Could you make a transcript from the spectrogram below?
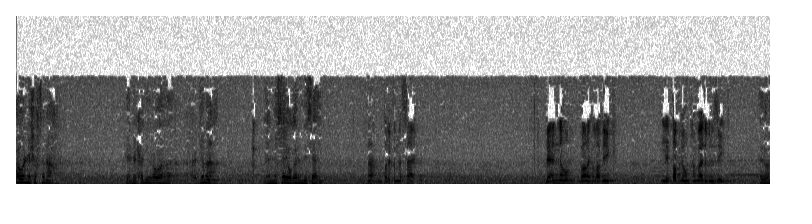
أو انه شخص آخر. لأن الحديث رواه جماعة يعني النسائي وغير النسائي. نعم من طريق النسائي. لأنهم بارك الله فيك اللي قبلهم حماد بن زيد. أيوه.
